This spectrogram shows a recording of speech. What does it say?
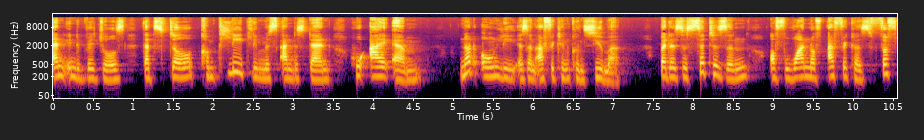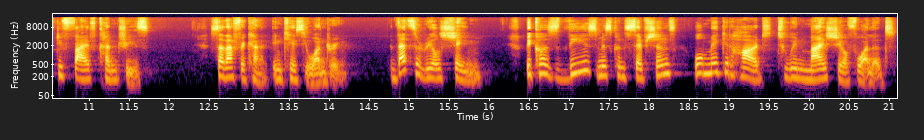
and individuals that still completely misunderstand who I am, not only as an African consumer, but as a citizen of one of Africa's 55 countries. South Africa, in case you're wondering. That's a real shame because these misconceptions will make it hard to win my share of wallet.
